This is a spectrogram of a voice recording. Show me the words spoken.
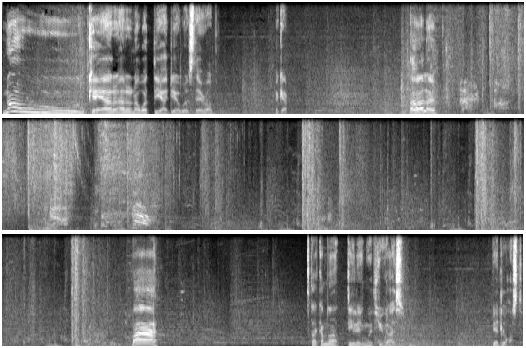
No. Okay, I don't, I don't know what the idea was there, Rob. Okay. Oh, hello. Bye. Like I'm not dealing with you guys. Get lost.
